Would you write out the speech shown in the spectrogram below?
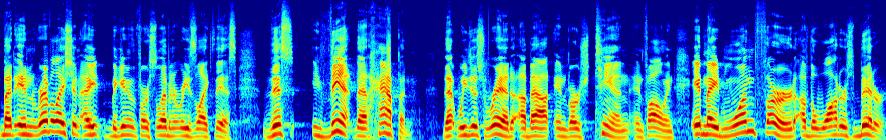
But in Revelation 8, beginning with verse 11, it reads like this This event that happened, that we just read about in verse 10 and following, it made one third of the waters bitter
